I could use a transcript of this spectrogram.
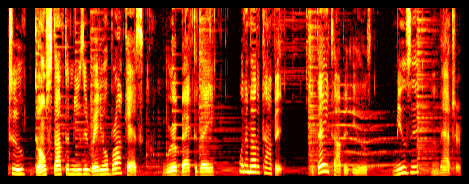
to Don't Stop the Music radio broadcast. We're back today with another topic. Today's topic is music matter.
